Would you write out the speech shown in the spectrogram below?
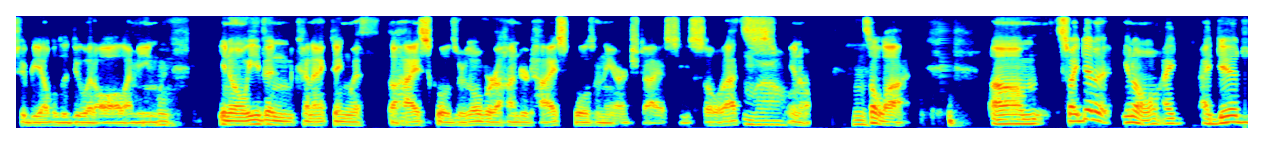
to be able to do it all. I mean, mm. you know, even connecting with the high schools, there's over a hundred high schools in the archdiocese, so that's wow. you know, mm. it's a lot. Um, so I did a, you know, I I did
